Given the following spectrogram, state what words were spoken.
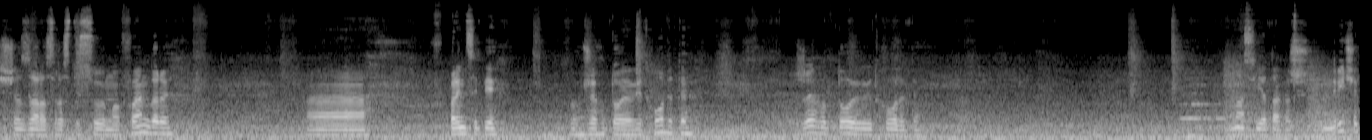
ще зараз розтасуємо фендери. Е, в принципі, вже готові відходити. Вже готові відходити. Є також інрічик,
